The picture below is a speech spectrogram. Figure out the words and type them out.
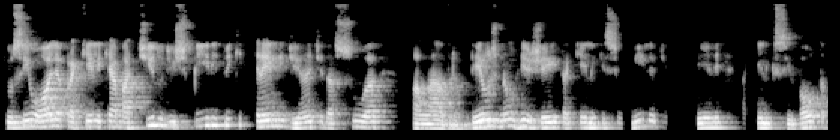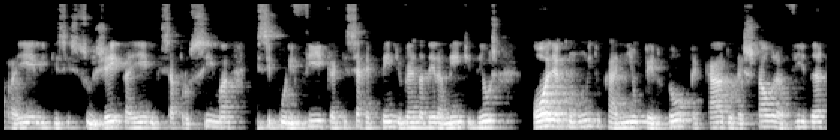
que o Senhor olha para aquele que é abatido de espírito e que treme diante da sua palavra. Deus não rejeita aquele que se humilha de ele, aquele que se volta para ele, que se sujeita a ele, que se aproxima, que se purifica, que se arrepende verdadeiramente. Deus olha com muito carinho, perdoa o pecado, restaura a vida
